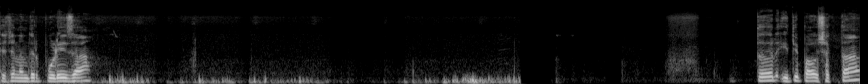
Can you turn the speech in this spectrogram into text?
त्याच्यानंतर पुढे जा. तर इथे पाहू शकता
